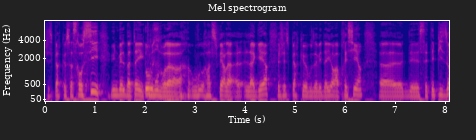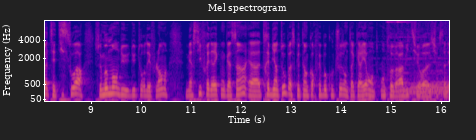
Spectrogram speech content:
J'espère que ça sera aussi une belle bataille et que tout le monde voudra, se faire la, la guerre. J'espère que vous avez d'ailleurs apprécié hein, euh, cet épisode cette histoire, ce moment du, Tour des Flandres. Merci Frédéric Moncassin. À très bientôt parce que tu as encore fait beaucoup de choses dans ta carrière. On, te reverra vite sur, euh, sur Stade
